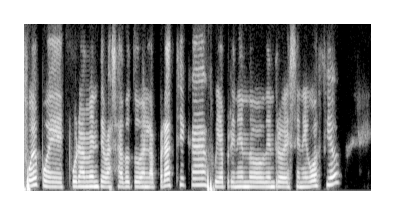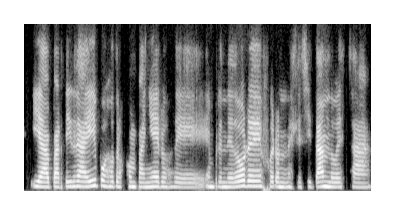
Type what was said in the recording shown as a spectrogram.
fue, pues puramente basado todo en la práctica, fui aprendiendo dentro de ese negocio y a partir de ahí, pues otros compañeros de emprendedores fueron necesitando esta,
